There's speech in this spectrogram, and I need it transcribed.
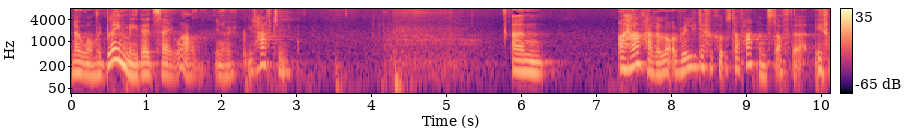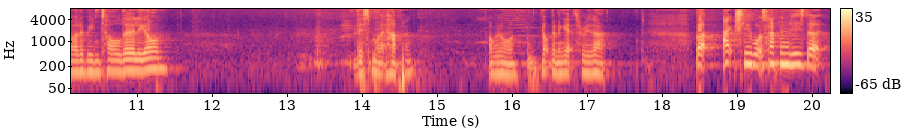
No one would blame me. They'd say, well, you know, you'd have to. And I have had a lot of really difficult stuff happen, stuff that if I'd have been told early on, this might happen, I would have not going to get through that. But actually, what's happened is that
